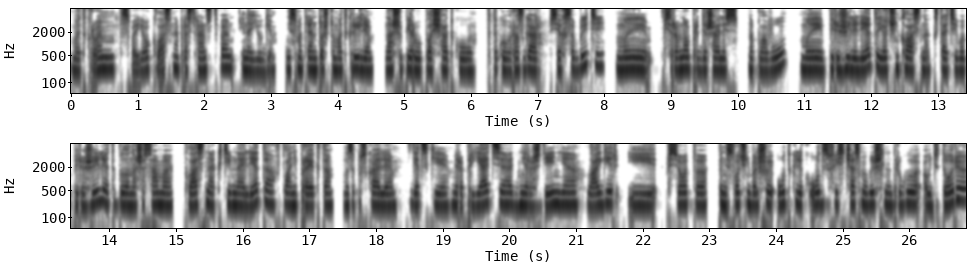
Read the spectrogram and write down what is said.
Мы откроем свое классное пространство и на юге. Несмотря на то, что мы открыли нашу первую площадку в такой разгар всех событий, мы все равно продержались на плаву, Мы пережили лето, и очень классно, кстати, его пережили. Это было наше самое классное, активное лето в плане проекта. Мы запускали детские мероприятия, дни рождения, лагерь, и все это понесло очень большой отклик, отзыв, и сейчас мы вышли на другую аудиторию,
